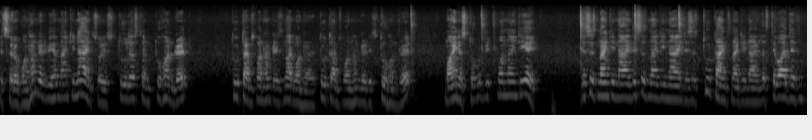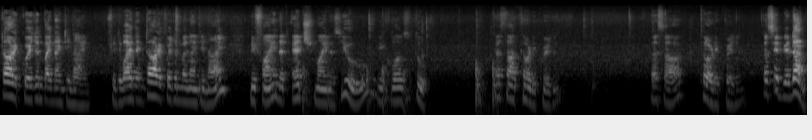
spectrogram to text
Instead of 100, we have 99. So it's 2 less than 200. 2 times 100 is not 100. 2 times 100 is 200. Minus 2 would be 198. This is 99, this is 99, this is 2 times 99. Let's divide the entire equation by 99. If we divide the entire equation by 99, we find that h minus u equals 2. That's our third equation. That's our third equation. That's it, we're done.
